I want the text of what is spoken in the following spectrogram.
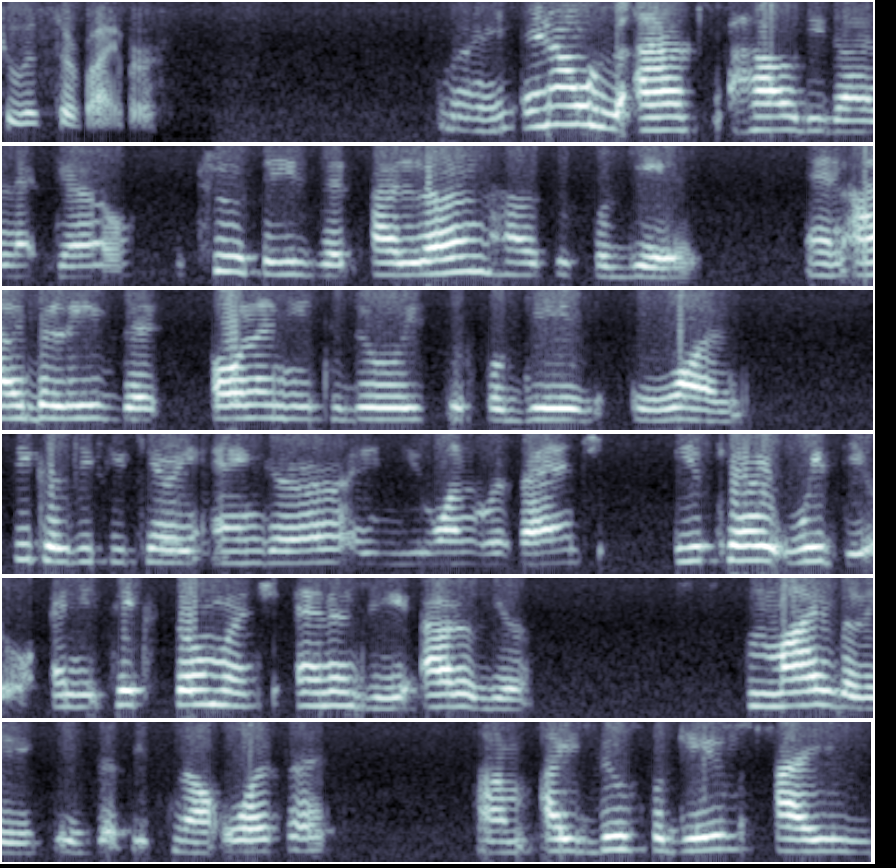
to a survivor. Right. And I will ask, how did I let go? The truth is that I learned how to forgive. And I believe that all I need to do is to forgive once. Because if you carry anger and you want revenge, you carry it with you, and it takes so much energy out of you. My belief is that it's not worth it. Um, I do forgive. I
